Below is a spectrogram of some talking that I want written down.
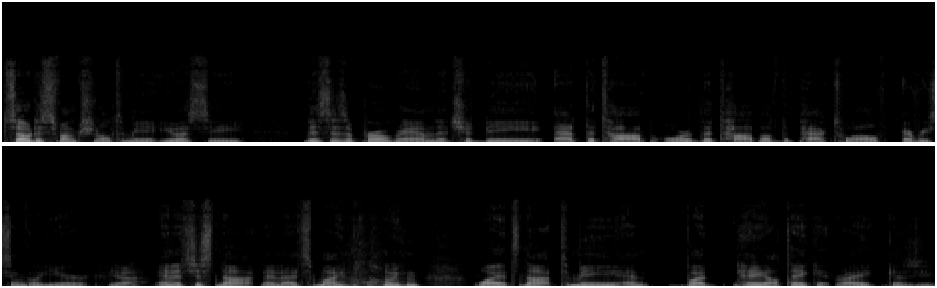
so dysfunctional to me at USC. This is a program that should be at the top or the top of the Pac-12 every single year, Yeah. and it's just not, and it's mind blowing why it's not to me. And but hey, I'll take it, right? Because you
